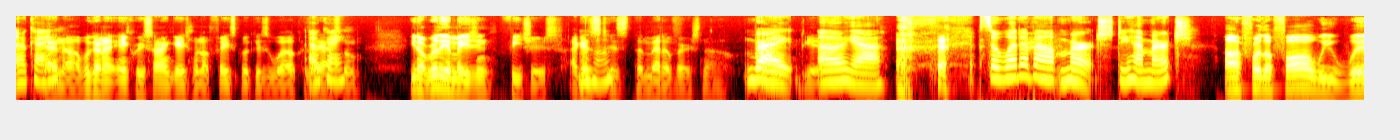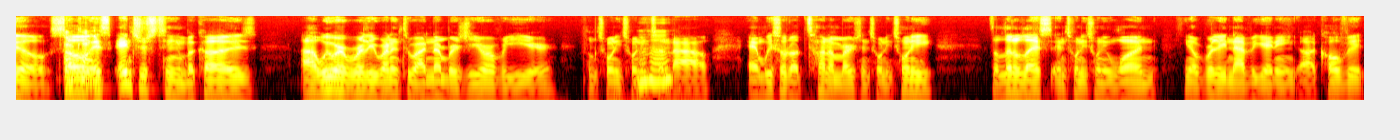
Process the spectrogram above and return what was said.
Okay. and uh, we're gonna increase our engagement on Facebook as well because they Okay. have some, you know, really amazing features. I guess Mhm. it's the metaverse now. right. Yeah. Oh yeah. So what about merch? Do you have merch? uh, for the fall, we will. So Okay. it's interesting because uh, we were really running through our numbers year over year from 2020 to Mhm. now, and we sold a ton of merch in 2020. It's a little less in 2021. You know, really navigating uh, COVID,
